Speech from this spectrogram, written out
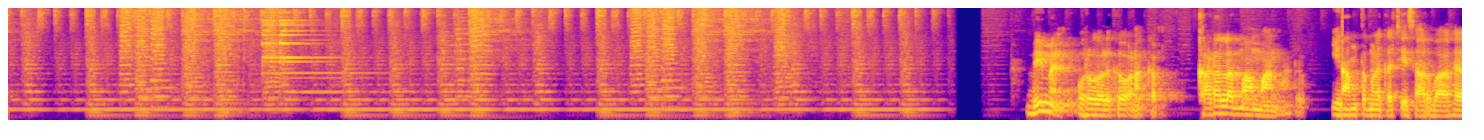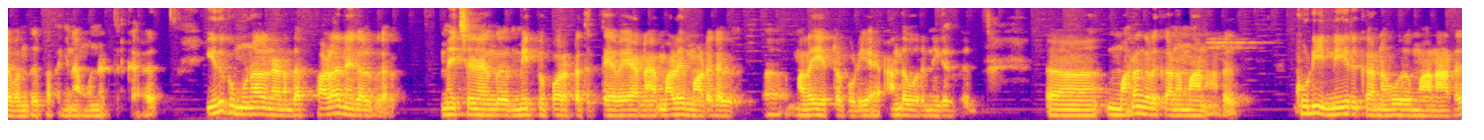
பீமன் உறவுகளுக்கு வணக்கம். கடலம்மா மாநாடு நாம் தமிழர் கட்சி சார்பாக வந்து பார்த்தீங்கன்னா முன்னெடுத்திருக்காரு. இதுக்கு முன்னால் நடந்த பல நிகழ்வுகள் மேய்ச்சல் மீட்பு போராட்டத்துக்கு தேவையான மலை மாடுகள் மலையேற்றக்கூடிய அந்த ஒரு நிகழ்வு மரங்களுக்கான மாநாடு குடி நீருக்கான ஒரு மாநாடு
